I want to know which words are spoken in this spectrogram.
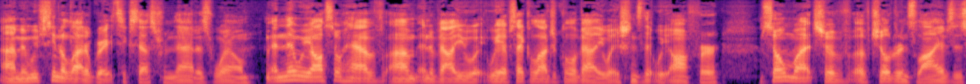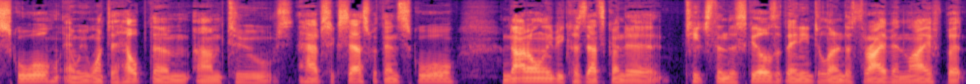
Um, and we've seen a lot of great success from that as well. And then we also have um, an evaluate. We have psychological evaluations that we offer. So much of, of children's lives is school, and we want to help them um, to have success within school. Not only because that's going to teach them the skills that they need to learn to thrive in life, but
